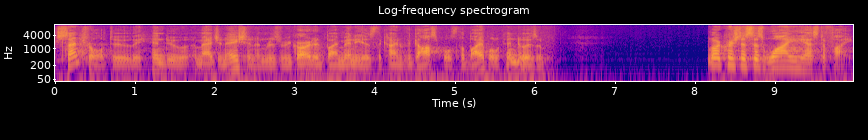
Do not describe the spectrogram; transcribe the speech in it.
central to the Hindu imagination and is regarded by many as the kind of the Gospels, the Bible of Hinduism. Lord Krishna says why he has to fight.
